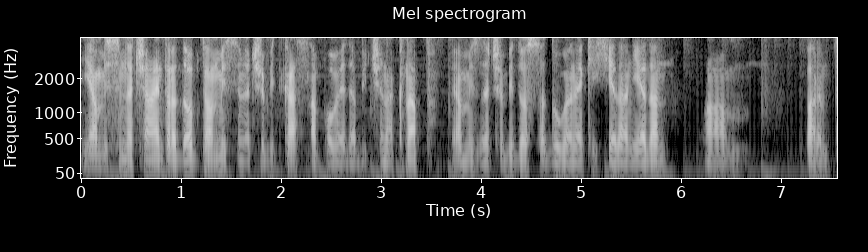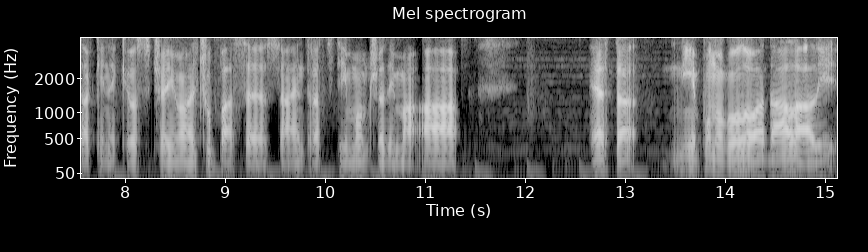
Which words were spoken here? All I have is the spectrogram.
Ja mislim da će Eintracht dobiti, ali mislim da će biti kasna pobjeda, bit će na knap. Ja mislim da će biti dosta dugo nekih 1-1. Um, barem taki neki osjećaj ima, čupa se sa Eintracht s tim momčadima, a Herta nije puno golova dala, ali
